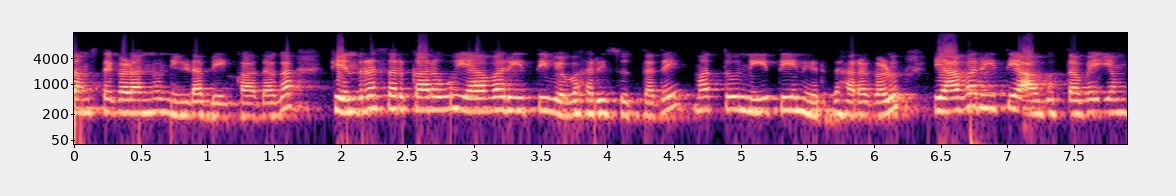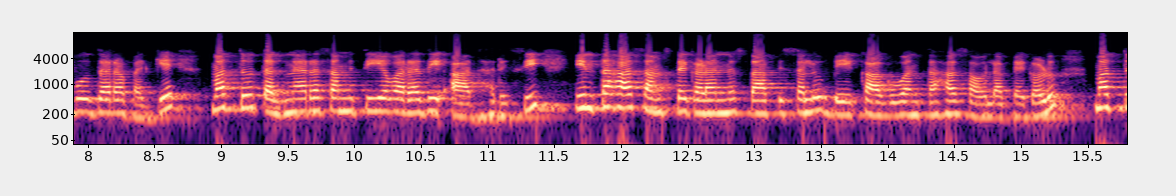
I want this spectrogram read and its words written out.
ಸಂಸ್ಥೆಗಳನ್ನು ನೀಡಬೇಕಾದಾಗ ಕೇಂದ್ರ ಸರ್ಕಾರವು ಯಾವ ರೀತಿ ವ್ಯವಹರಿಸುತ್ತದೆ ಮತ್ತು ನೀತಿ ನಿರ್ಧಾರಗಳು ಯಾವ ರೀತಿ ಆಗುತ್ತವೆ ಎಂಬುದರ ಬಗ್ಗೆ ಮತ್ತು ತಜ್ಞರ ಸಮಿತಿಯ ವರದಿ ಆಧರಿಸಿ ಇಂತಹ ಸಂಸ್ಥೆಗಳನ್ನು ಸ್ಥಾಪಿಸಲು ಬೇಕಾಗುವಂತಹ ಸೌಲಭ್ಯಗಳು ಮತ್ತು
